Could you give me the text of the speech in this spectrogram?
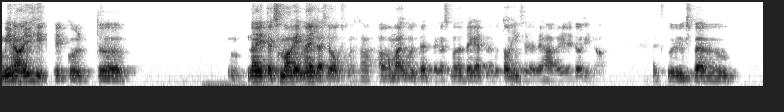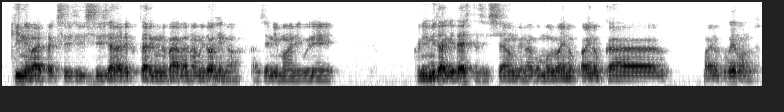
mina isiklikult, näiteks ma käin väljas jooksmas, noh, aga ma ei kujuta ette, kas ma tegelikult nagu tohin seda teha või ei tohi, noh. et kui üks päev kinni võetakse, siis, siis järelikult järgmine päev enam ei tohi, noh, senimaani kuni, kuni midagi ei tehta, siis see ongi nagu mul ainuke, ainuke, ainuke võimalus.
